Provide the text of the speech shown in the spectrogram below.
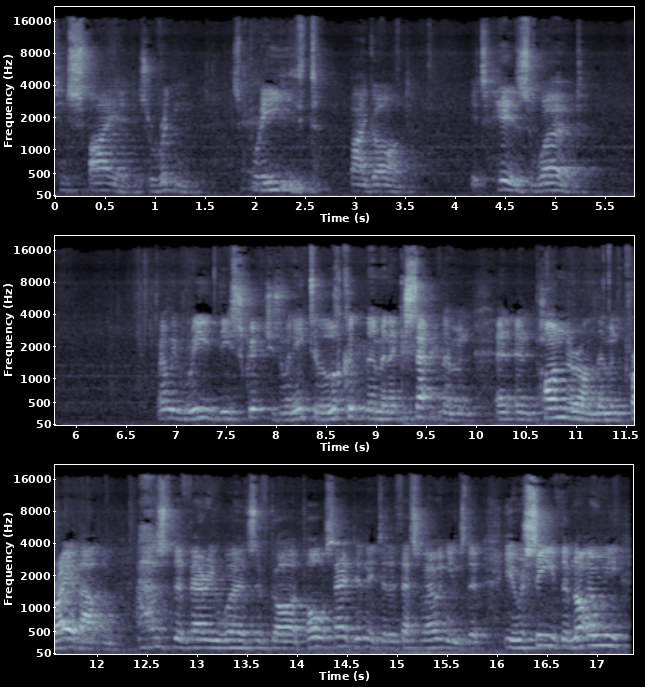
It's inspired, it's written, it's breathed by God. It's his word when we read these scriptures, we need to look at them and accept them and, and, and, ponder on them and pray about them as the very words of God. Paul said, didn't he, to the Thessalonians, that you receive them not only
